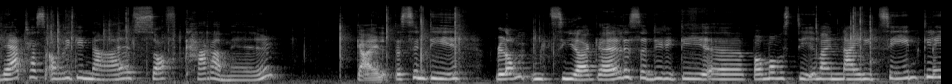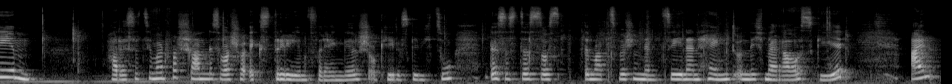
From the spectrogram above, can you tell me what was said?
Werthers Original Soft Caramel. Geil. Das sind die Blombenzieher, gell? Das sind die, die, die äh, Bonbons, die immer in die Zehen kleben. Hat das jetzt jemand verstanden? Das war schon extrem fränkisch. Okay, das gebe ich zu. Das ist das, was immer zwischen den Zähnen hängt und nicht mehr rausgeht. 1,89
